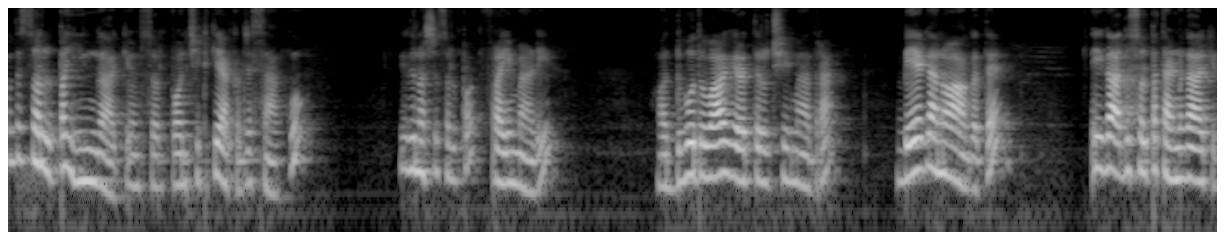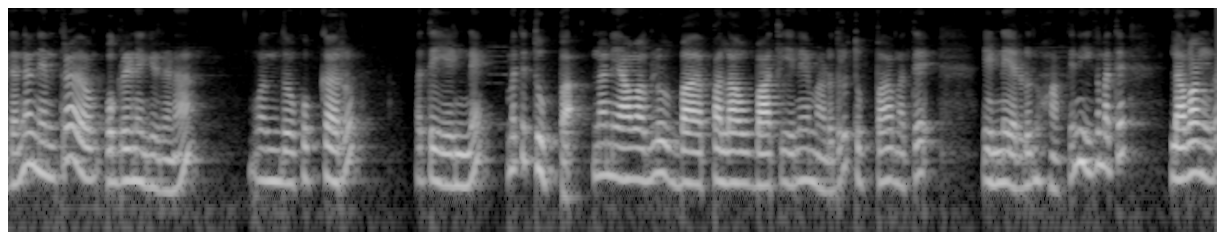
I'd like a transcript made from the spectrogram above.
ಮತ್ತು ಸ್ವಲ್ಪ ಹಿಂಗೆ ಹಾಕಿ, ಒಂದು ಸ್ವಲ್ಪ, ಒಂದು ಚಿಟಿಕೆ ಹಾಕಿದ್ರೆ ಸಾಕು. ಇದನ್ನಷ್ಟು ಸ್ವಲ್ಪ ಫ್ರೈ ಮಾಡಿ. ಅದ್ಭುತವಾಗಿರುತ್ತೆ ರುಚಿ ಮಾತ್ರ. ಬೇಗನೂ ಆಗುತ್ತೆ. ಈಗ ಅದು ಸ್ವಲ್ಪ ತಣ್ಣಗೆ ಹಾಕಿದ್ದಾನೆ ನಂತರ ಒಗ್ಗರಣೆಗಿಡೋಣ ಒಂದು ಕುಕ್ಕರು ಮತ್ತು ಎಣ್ಣೆ, ಮತ್ತು ತುಪ್ಪ. ನಾನು ಯಾವಾಗಲೂ ಬಾ, ಪಲಾವ್ ಬಾತ್ ಏನೇ ಮಾಡಿದ್ರು. ತುಪ್ಪ ಮತ್ತು ಎಣ್ಣೆ ಎರಡೂ ಹಾಕ್ತೀನಿ. ಈಗ ಮತ್ತು ಲವಂಗ,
